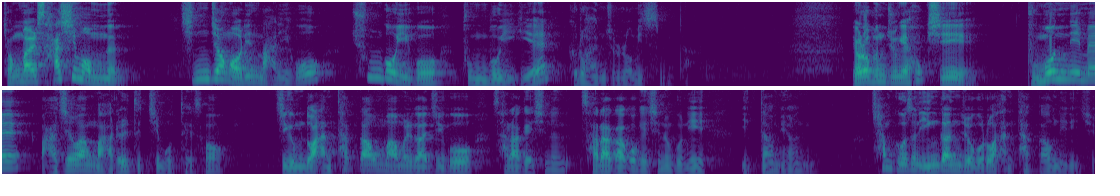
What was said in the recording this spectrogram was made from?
정말 사심 없는 진정 어린 말이고 충고이고 분부이기에 그러한 줄로 믿습니다. 여러분 중에 혹시 부모님의 마지막 말을 듣지 못해서 지금도 안타까운 마음을 가지고 살아 계시는 살아가고 계시는 분이 있다면 참 그것은 인간적으로 안타까운 일이죠.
